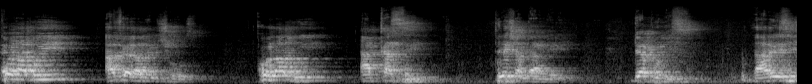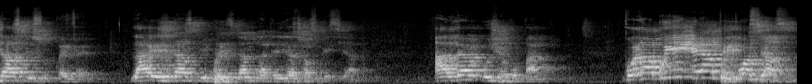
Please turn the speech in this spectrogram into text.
Kolaboui a fait la même chose. Kolaboui a cassé des gendarmeries, des polices, la résidence du sous-préfet, la résidence du président de la délégation spéciale. À l'heure où je vous parle, Kolaboui ayant pris conscience,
